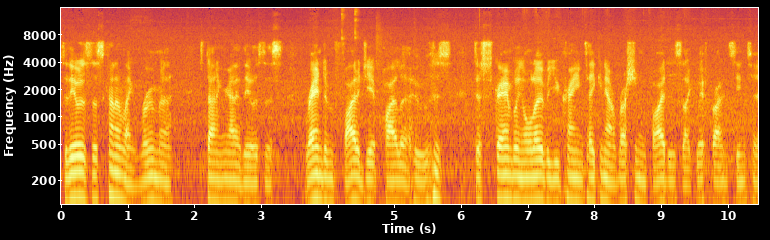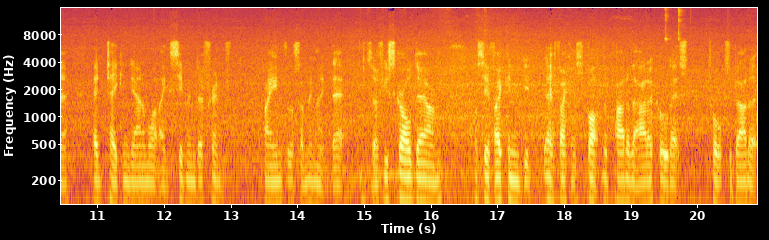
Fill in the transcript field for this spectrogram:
So there was this kind of like rumor starting around that there was this random fighter jet pilot who was just scrambling all over Ukraine, taking out Russian fighters like left, right, and center. Had taken down what like seven different planes or something like that. So if you scroll down, I'll see if I can get if I can spot the part of the article that talks about it.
